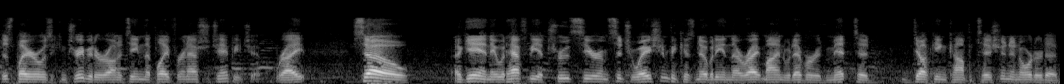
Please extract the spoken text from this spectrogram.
This player was a contributor on a team that played for a national championship, right? So, again, it would have to be a truth serum situation because nobody in their right mind would ever admit to ducking competition in order to,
